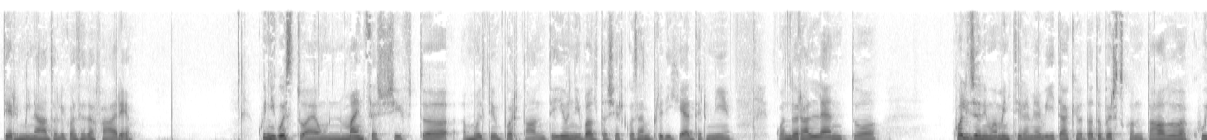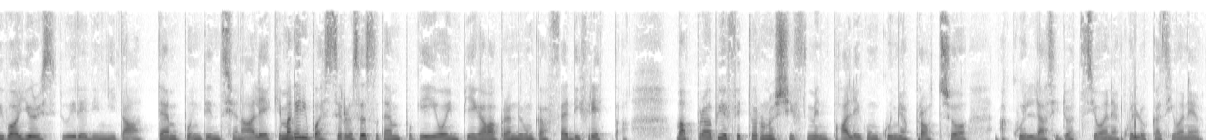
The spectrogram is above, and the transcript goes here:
terminato le cose da fare. Quindi questo è un mindset shift molto importante. Io ogni volta cerco sempre di chiedermi, quando rallento, quali sono i momenti della mia vita che ho dato per scontato a cui voglio restituire dignità, tempo intenzionale, che magari può essere lo stesso tempo che io impiegavo a prendere un caffè di fretta, ma proprio effettuare uno shift mentale con cui mi approccio a quella situazione, a quell'occasione.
